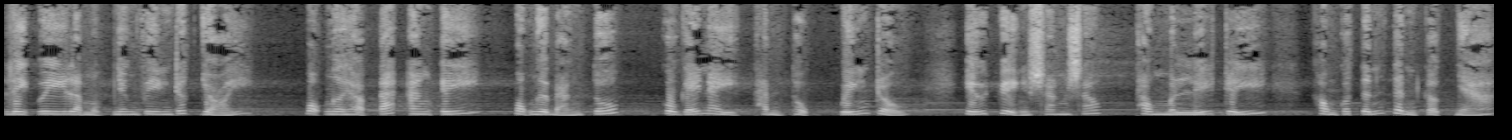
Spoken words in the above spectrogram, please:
Ly Uy là một nhân viên rất giỏi, một người hợp tác ăn ý, một người bạn tốt, cô gái này thành thục quyến rũ, hiểu chuyện săn sóc, thông minh lý trí, không có tính tình cợt nhã,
